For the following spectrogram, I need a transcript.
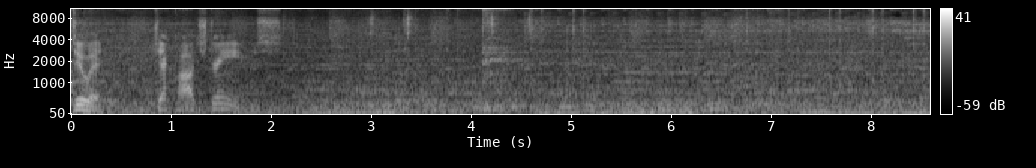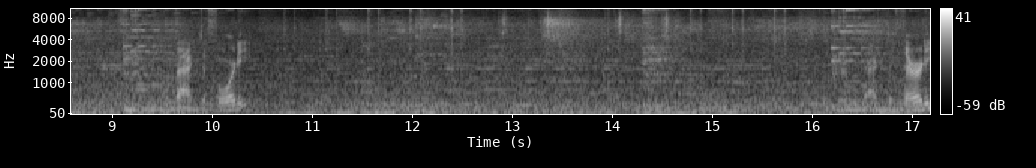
Do it. Jackpot streams. We're back to 40. Back to 30.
